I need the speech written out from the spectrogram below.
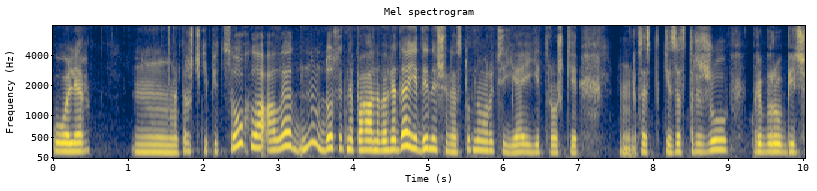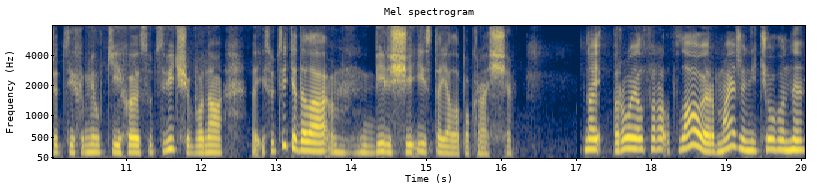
колір. Трошечки підсохла, але ну, досить непогано виглядає. Єдине, що в наступному році я її трошки все ж таки застрижу, приберу більше цих мілких е, суцвіт, щоб вона е, і суцвіття дала більші і стояла покраще. На Royal Flower майже нічого не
